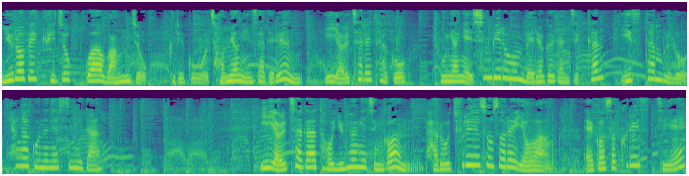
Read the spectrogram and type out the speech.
유럽의 귀족과 왕족, 그리고 저명 인사들은 이 열차를 타고 동양의 신비로운 매력을 간직한 이스탄불로 향하고는 했습니다. 이 열차가 더 유명해진 건 바로 추리의 소설의 여왕 에거서 크리스티의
